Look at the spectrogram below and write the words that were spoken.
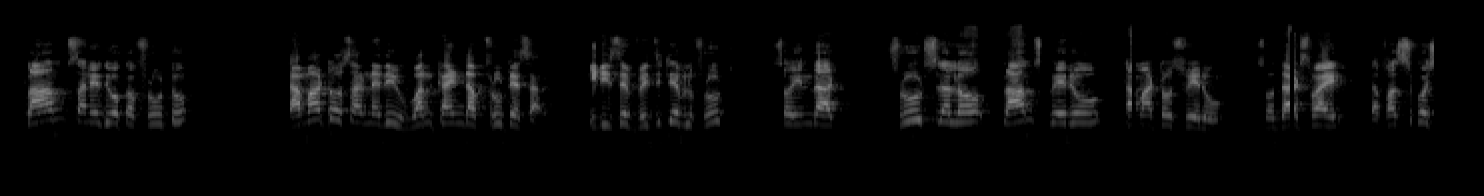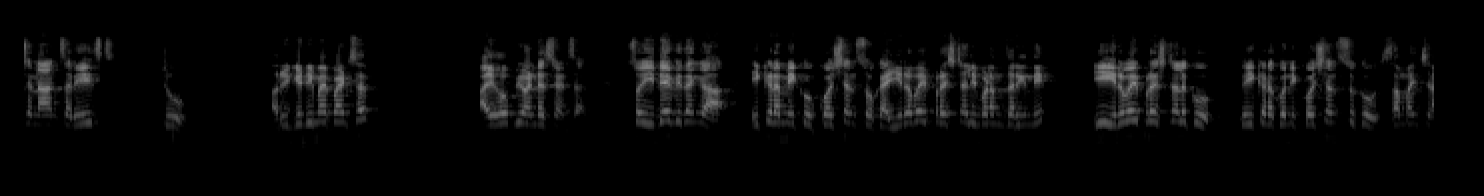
ప్లామ్స్ అనేది ఒక ఫ్రూటు టమాటోస్ అనేది వన్ కైండ్ ఆఫ్ ఫ్రూటే sir. It is a vegetable fruit so in that ఫ్రూట్స్లలో ప్లామ్స్ వేరు టమాటోస్ వేరు. So that's why the first question answer is two are you getting my point sir I hope you understand sir so ఇదే విధంగా ఇక్కడ మీకు క్వశ్చన్స్ ఒక ఇరవై ప్రశ్నలు ఇవ్వడం జరిగింది. ఈ ఇరవై ప్రశ్నలకు ఇక్కడ కొన్ని క్వశ్చన్స్కు సంబంధించిన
